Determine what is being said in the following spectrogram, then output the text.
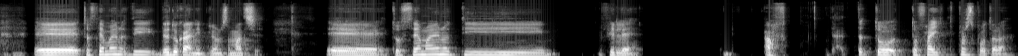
Ε, το θέμα είναι ότι δεν το κάνει πλέον, σταμάτησε. Ε, το θέμα είναι ότι, φίλε, αυ, το, το, το φάει, πώς το πω τώρα,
